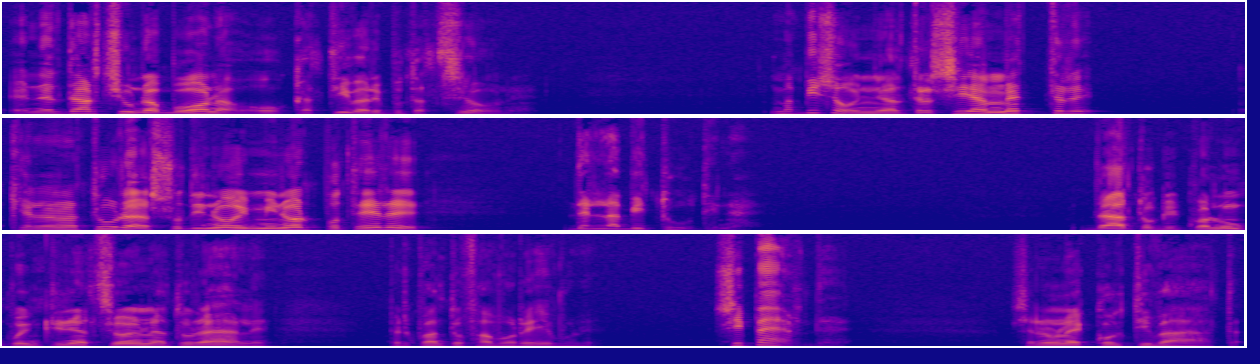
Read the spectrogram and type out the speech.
e nel darci una buona o cattiva reputazione. Ma bisogna altresì ammettere che la natura ha su di noi minor potere dell'abitudine. Dato che qualunque inclinazione naturale, per quanto favorevole, si perde se non è coltivata.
